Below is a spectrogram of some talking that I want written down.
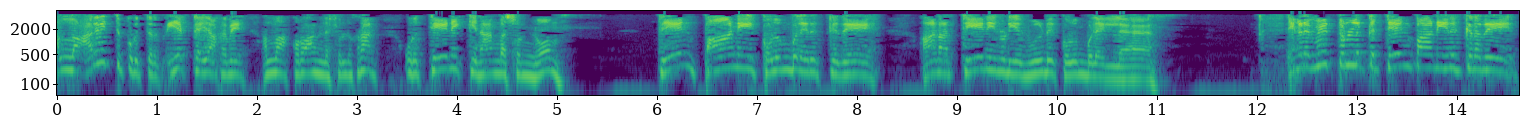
அல்லாஹ் அறிவித்துக் கொடுத்திருக்க இயற்கையாகவே அல்லாஹ் குரான்ல சொல்லுகிறான் ஒரு தேனைக்கு நாங்க சொன்னோம். தேன் பானை கொழும்புல இருக்குது. ஆனா தேனினுடைய வீடு கொழும்புல இல்ல. எங்களை வீட்டுள்ளுக்கு தேன்பாணி இருக்கிறது.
